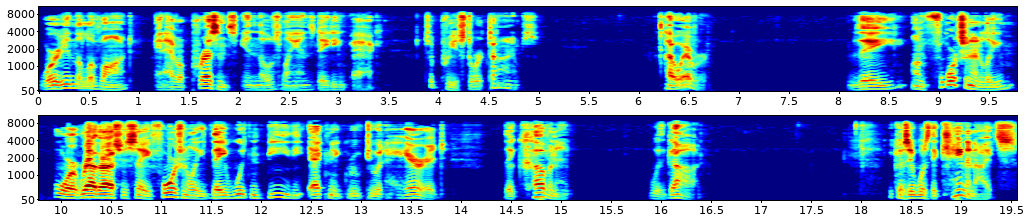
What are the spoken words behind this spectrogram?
were in the Levant and have a presence in those lands dating back to prehistoric times. However, they unfortunately, or rather I should say fortunately, they wouldn't be the ethnic group to inherit the covenant with God. Because it was the Canaanites,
